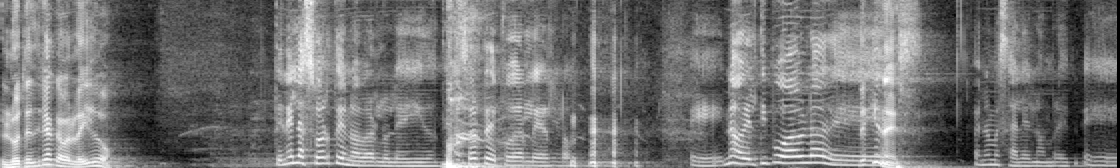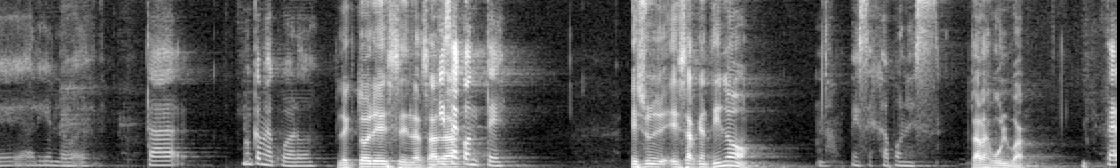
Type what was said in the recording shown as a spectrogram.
¿Lo tendría que haber leído? Tenés la suerte de no haberlo leído, tenés la suerte de poder leerlo. Eh, no, el tipo habla de... ¿De quién es? Ah, No me sale el nombre, alguien lo... Está, nunca me acuerdo. Lectores en la sala. Empieza con T. ¿Es, un- es argentino? No, ese es japonés. Taras Bulba.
